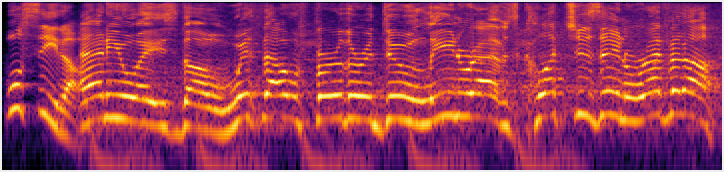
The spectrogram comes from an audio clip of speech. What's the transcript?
We'll see though. Anyways though, without further ado, lean revs, clutches in, rev it up.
